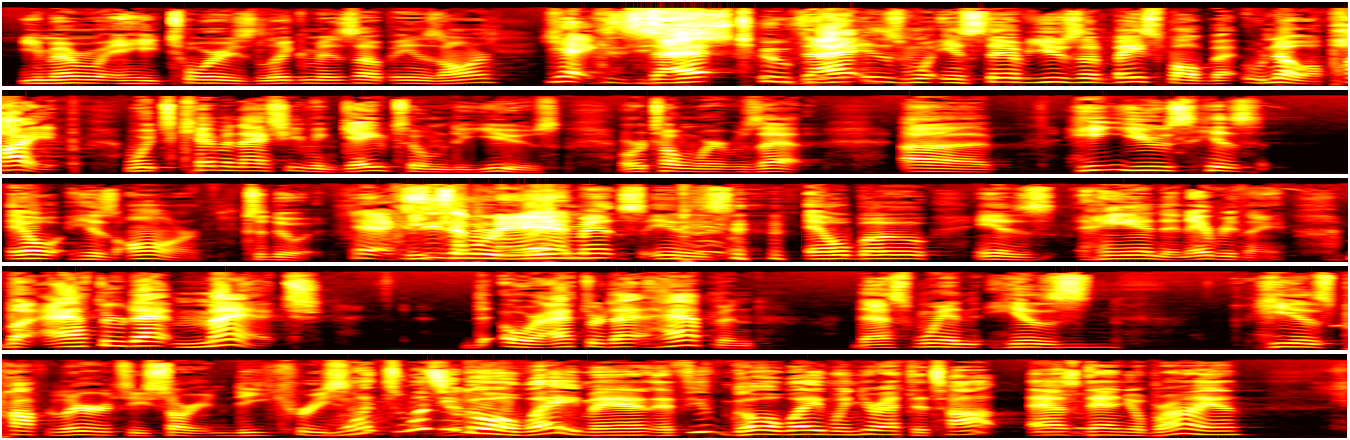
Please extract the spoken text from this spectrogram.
You remember when he tore his ligaments up in his arm? Yeah, because he's That stupid. that is when instead of using a baseball bat, no, a pipe, which Kevin Nash even gave to him to use or told him where it was at. Uh, he used his el- his arm to do it. Yeah, 'cause he he's a tore man. ligaments in his elbow, in his hand, and everything. But after that match, th- or after that happened, that's when his his popularity started decreasing. Once once you go away, man, if you go away when you're at the top, as Daniel Bryan,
